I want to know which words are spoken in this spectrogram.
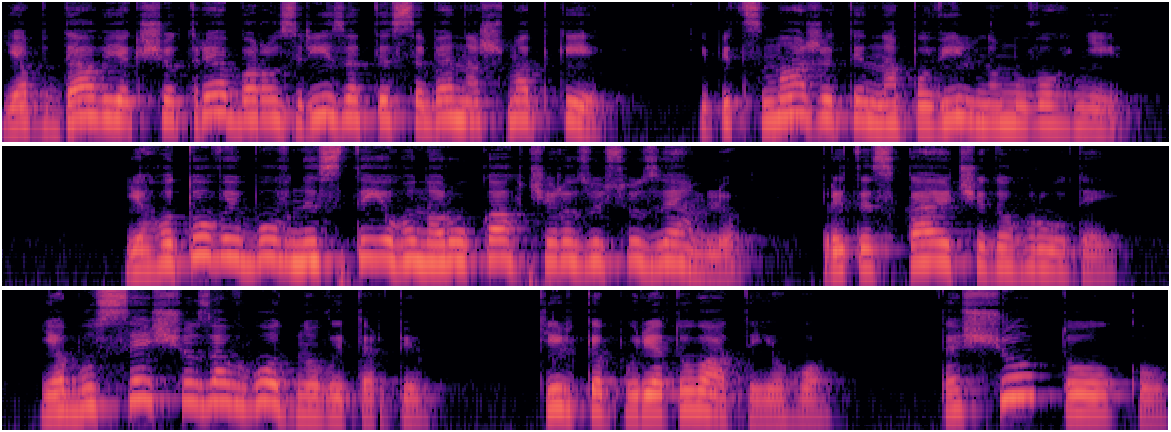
Я б дав, якщо треба, розрізати себе на шматки і підсмажити на повільному вогні. Я готовий був нести його на руках через усю землю, притискаючи до грудей. Я б усе, що завгодно витерпів, тільки порятувати його. Та що толку,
